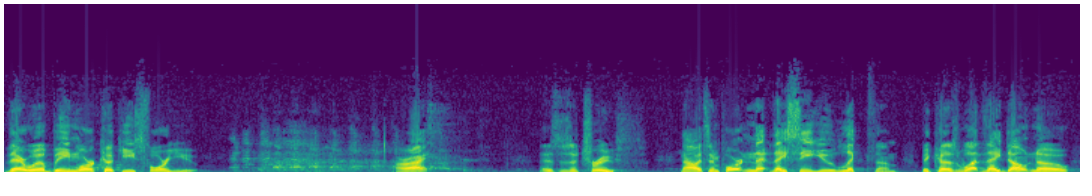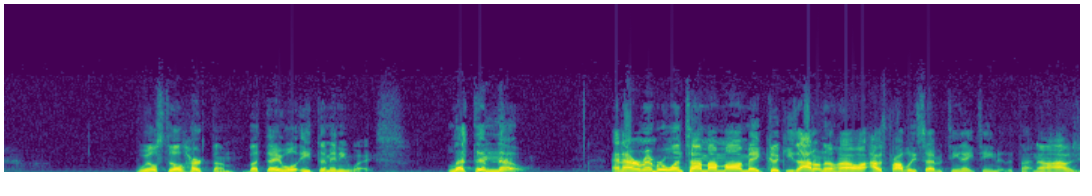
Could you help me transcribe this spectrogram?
there will be more cookies for you. All right? This is a truth. Now, it's important that they see you lick them because what they don't know will still hurt them, but they will eat them anyways. Let them know. And I remember one time my mom made cookies. I don't know how. I was probably 17, 18 at the time. No, I was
